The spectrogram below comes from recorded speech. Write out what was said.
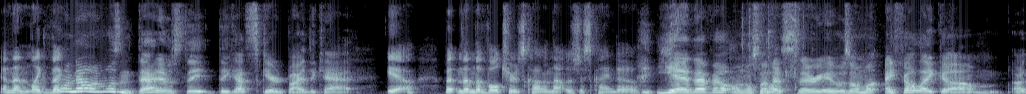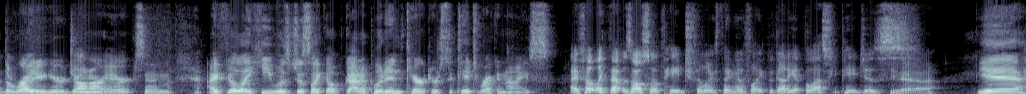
and then like the Well, no, it wasn't that. It was they they got scared by the cat. yeah, but then the vultures come, and that was just kind of Yeah, that felt almost unnecessary. It was almost. I felt like um uh, the writer here, John R. Erickson. I feel like he was just like, oh, gotta put in characters the kids recognize. I felt like that was also a page filler thing of like we got to get the last few pages. Yeah, yeah,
